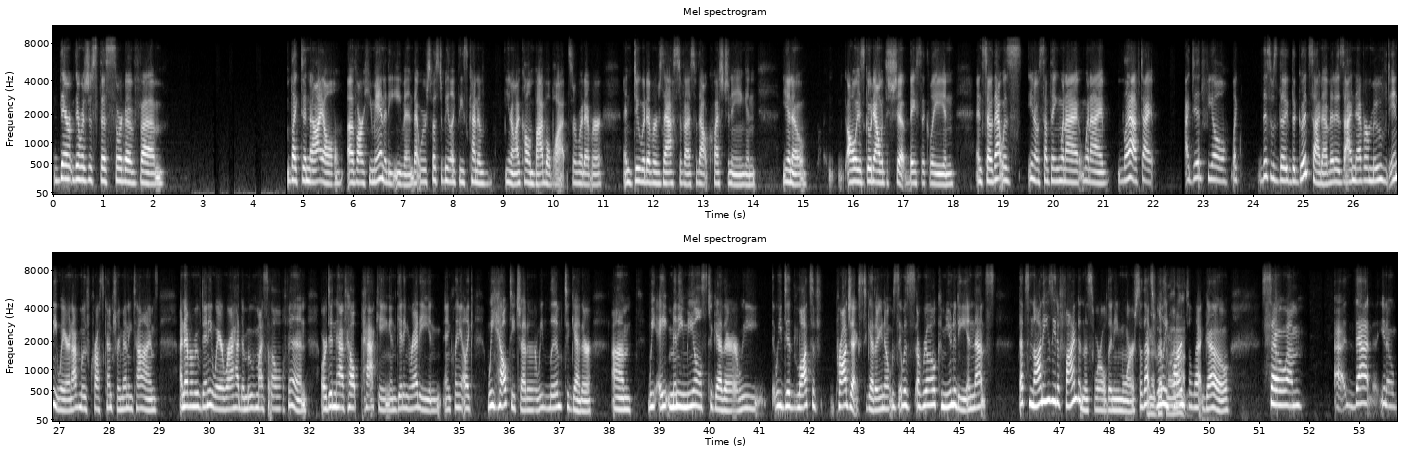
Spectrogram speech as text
there there was just this sort of um, like denial of our humanity even that we are supposed to be like these kind of you know i call them bible bots or whatever and do whatever's asked of us without questioning. And you know always go down with the ship basically. And and so that was you know something when i when i left i i did feel like this was the the good side of it is i never moved anywhere. And i've moved cross country many times. I never moved anywhere where i had to move myself in or didn't have help packing and getting ready and, and cleaning. Like we helped each other. We lived together. Um, we ate many meals together. We we did lots of projects together. You know it was it was a real community and that's that's not easy to find in this world anymore. So that's No, really hard not. to let go. So um uh, that you know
